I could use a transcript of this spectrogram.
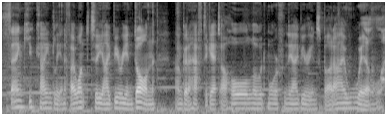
Thank you kindly, and if I want to the Iberian Dawn, I'm going to have to get a whole load more from the Iberians, but I will.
